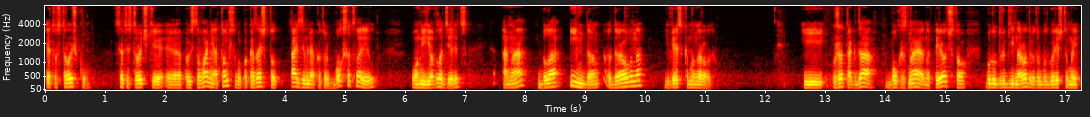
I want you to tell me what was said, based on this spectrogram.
эту строчку, с этой строчки э, повествования о том, чтобы показать, что та земля, которую Бог сотворил, он ее владелец, она была им дарована еврейскому народу. И уже тогда Бог, зная наперед, что будут другие народы, которые будут говорить, что мы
